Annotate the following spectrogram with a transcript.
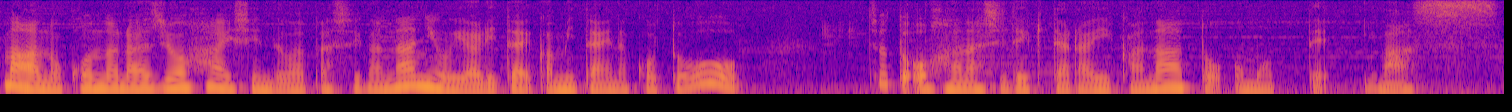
まあ、あのこのラジオ配信で私が何をやりたいかみたいなことをちょっとお話できたらいいかなと思っています。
